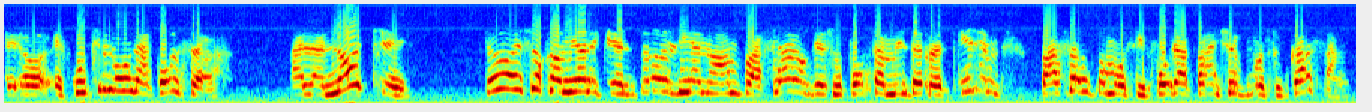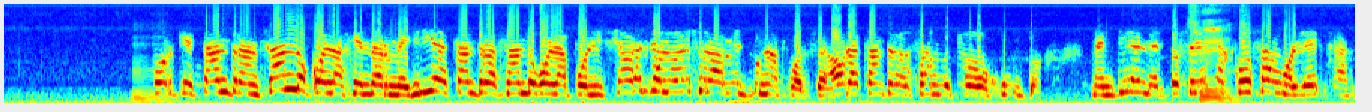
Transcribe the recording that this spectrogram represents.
Pero escúchenme una cosa, a la noche todos esos camiones que en todo el día nos han pasado, que supuestamente retienen, pasan como si fuera Pancho por su casa. Mm. Porque están transando con la gendarmería, están trazando con la policía, ahora ya no es solamente una fuerza, ahora están trazando todo juntos. ¿Me entiendes? Entonces esas cosas molestan,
